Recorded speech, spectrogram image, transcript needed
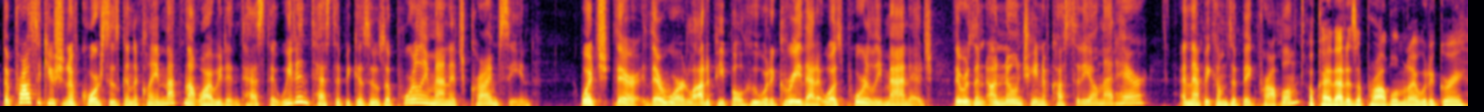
The prosecution, of course, is going to claim that's not why we didn't test it. We didn't test it because it was a poorly managed crime scene, which there there were a lot of people who would agree that it was poorly managed. There was an unknown chain of custody on that hair, and that becomes a big problem. Okay, that is a problem, and I would agree.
